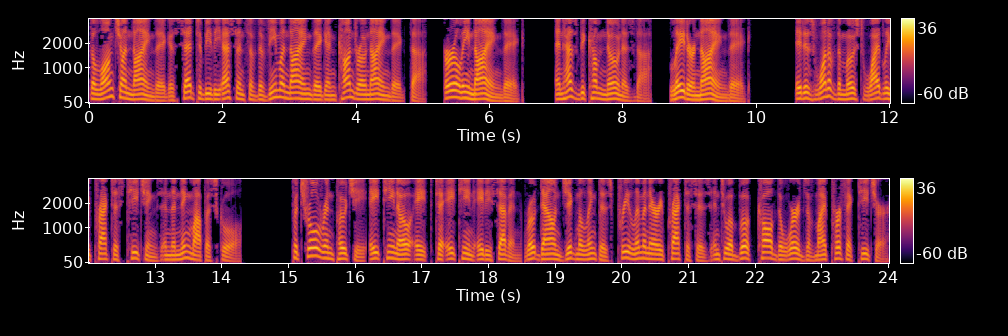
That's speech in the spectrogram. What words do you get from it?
The Longchen Nyingthig is said to be the essence of the Vima Nyingthig and Khandro Nyingthig, the early Nyingthig, and has become known as the later Nyingthig. It is one of the most widely practiced teachings in the Nyingmapa school. Patrul Rinpoche (1808–1887) wrote down Jigme Lingpa's preliminary practices into a book called The Words of My Perfect Teacher.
